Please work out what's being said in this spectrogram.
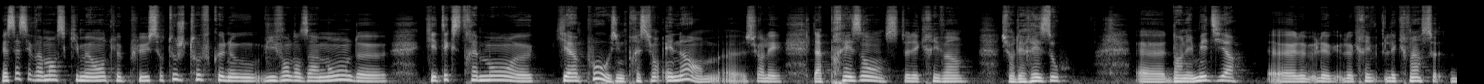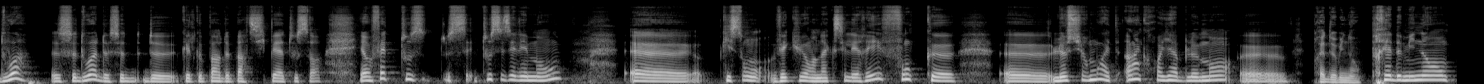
Mais ça, c'est vraiment ce qui me hante le plus. Surtout, je trouve que nous vivons dans un monde euh, qui est extrêmement, euh, qui impose une pression énorme euh, sur les, la présence de l'écrivain, sur les réseaux, euh, dans les médias. Euh, L'écrivain se doit, se doit de, se, de quelque part de participer à tout ça. Et en fait, tous, tous ces- tous ces éléments euh, qui sont vécus en accéléré font que euh, le surmoi est incroyablement euh, Prédominant. prédominant,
